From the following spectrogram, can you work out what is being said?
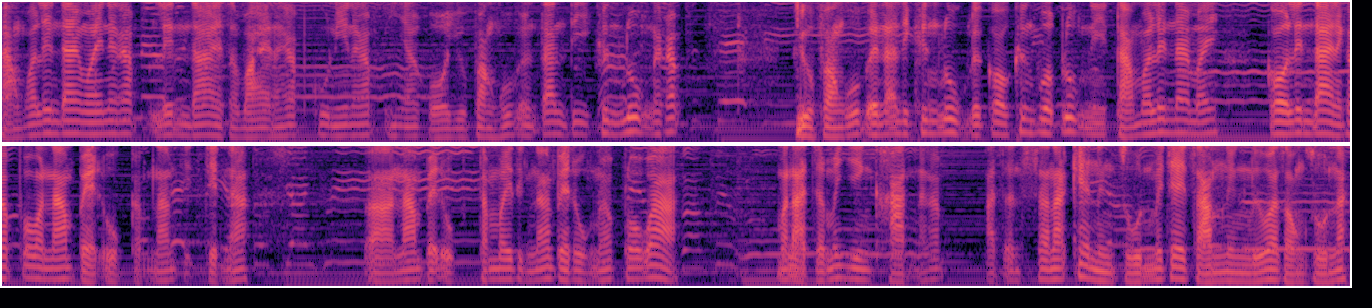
ถามว่าเล่นได้ไหมนะครับ เล่นได้สบายนะครับ คู่นี้นะครับอิยาโกอยู่ฝั่งวูดเวนตันที่ครึ่งลูกนะครับอยู่ฝั่งวูดเวนตันที่ครึ่งลูกแล้วก็ครึ่งควบลูกนี้ถามว่าเล่นได้ไหมก็เล่นได้นะครับ เพราะว่าน้ำแปดอกกับน้ำเจ็ดเจ็ดนะน้ำแปดอกทำไมถึงน้ำแปดอกนะเพราะว่ามันอาจจะไม่ยิงขาดนะครับ อาจจะชนะแค่หนึ่งศูนย์ไม่ใช่สามหนึ่งหรือว่าสองศูนย์นะ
